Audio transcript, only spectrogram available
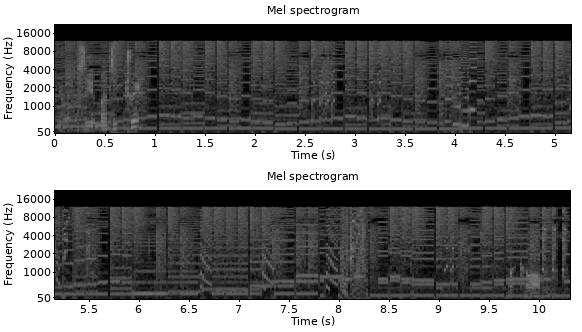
You wanna see a magic trick? Fuck off.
